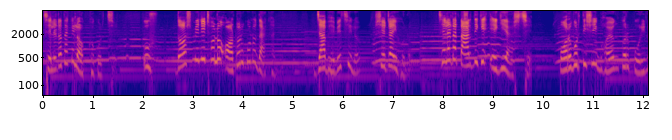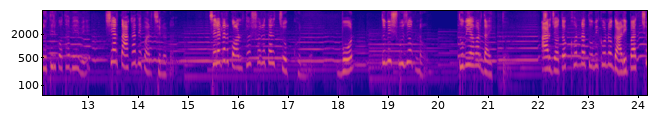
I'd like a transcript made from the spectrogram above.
ছেলেটা তাকে লক্ষ্য করছে। উফ দশ মিনিট হলো অটোর কোনো দেখা নেই। যা ভেবেছিল সেটাই হলো। ছেলেটা তার দিকে এগিয়ে আসছে। পরবর্তী সেই ভয়ঙ্কর পরিণতির কথা ভেবে সে আর তাকাতে পারছিল না। ছেলেটার কণ্ঠস্বরে তার চোখ খুলল। বোন, তুমি সুযোগ নও। তুমি আমার দায়িত্ব। আর যতক্ষণ না তুমি কোনো গাড়ি পাচ্ছ,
